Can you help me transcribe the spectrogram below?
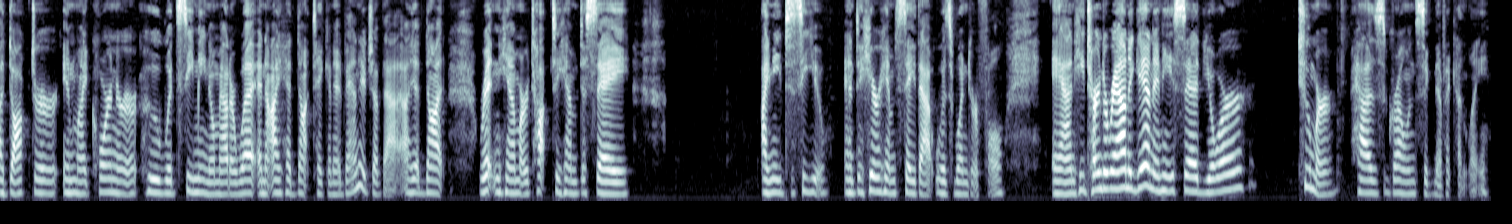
a doctor in my corner who would see me no matter what. And I had not taken advantage of that. I had not written him or talked to him to say, I need to see you. And to hear him say that was wonderful. And he turned around again and he said, Your tumor has grown significantly.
